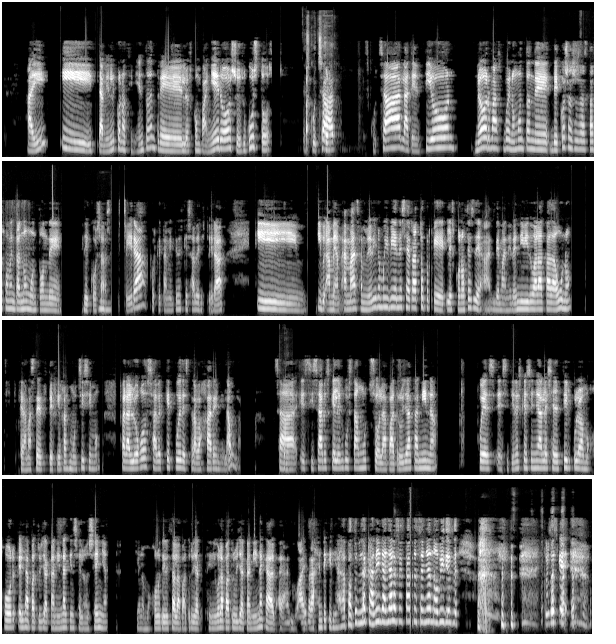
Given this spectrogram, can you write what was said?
ahí y también el conocimiento entre los compañeros, sus gustos. Escuchar escuchar, la atención, normas, bueno, un montón de, cosas, o sea, estás fomentando un montón de, cosas. Espera, porque también tienes que saber esperar. Y, además, a mí me vino muy bien ese rato porque les conoces de, manera individual a cada uno, que además te, fijas muchísimo, para luego saber qué puedes trabajar en el aula. O sea, eh, si sabes que les gusta mucho la patrulla canina, pues eh, si tienes que enseñarles el círculo, a lo mejor es la patrulla canina quien se lo enseña. Y a lo mejor utiliza la patrulla, te digo la patrulla canina, que hay la gente que diga, la patrulla canina, ya les estás enseñando vídeos de... cosas que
